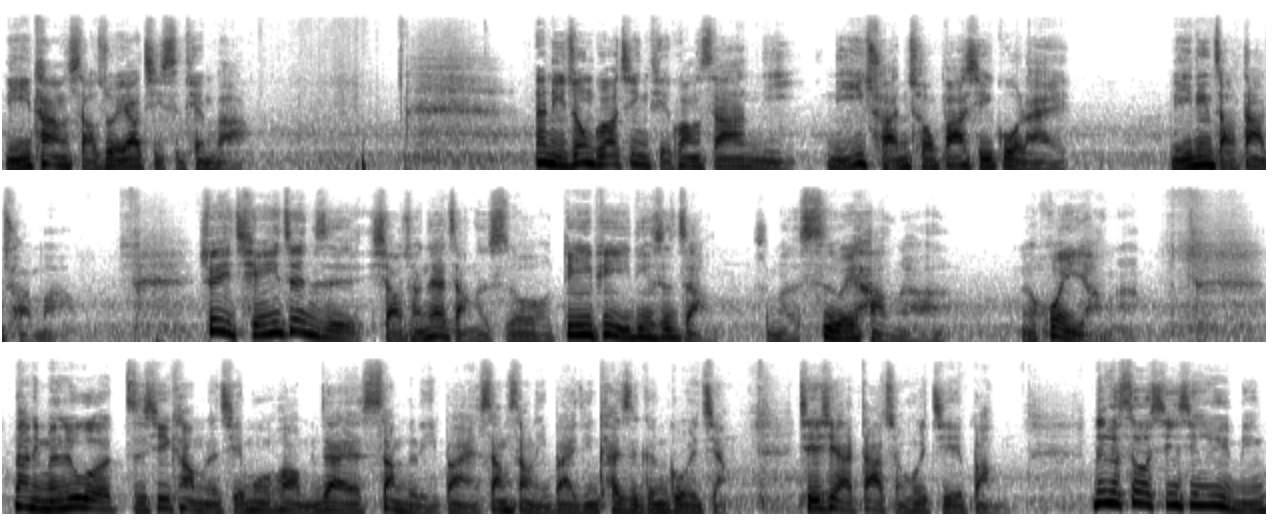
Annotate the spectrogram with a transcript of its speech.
你一趟少说也要几十天吧？那你中国要进铁矿砂，你你一船从巴西过来，你一定找大船嘛？所以前一阵子小船在涨的时候，第一批一定是涨什么四维行啊、那惠阳啊。那你们如果仔细看我们的节目的话，我们在上个礼拜、上上礼拜已经开始跟各位讲，接下来大船会接棒。那个时候新兴域名，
